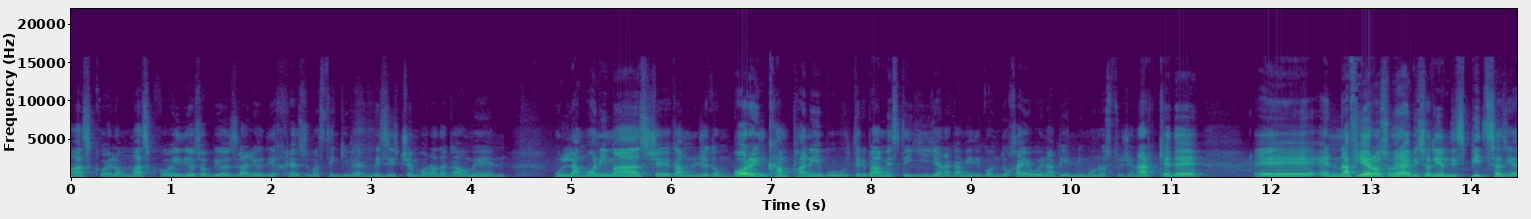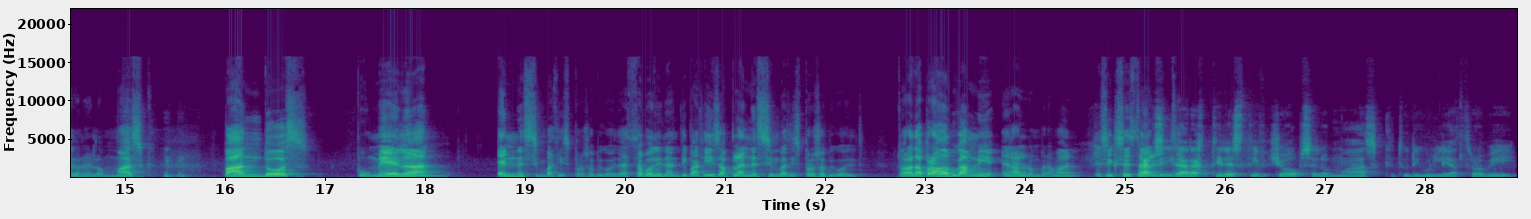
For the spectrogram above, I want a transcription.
Elon Musk. Ο Elon Musk ο ίδιος ο οποίος λέει ότι χρειαζόμαστε κυβερνήσεις και μπορούμε να τα κάνουμε ούλα μόνοι μας και κάνουμε και τον Boring Company που τρυπάμε στη γη για να κάνει δικό του highway να πιένει μόνος του και να έρχεται. Ε, ε, να αφιερώσουμε ένα επεισόδιο της πίτσας για τον Elon Musk. Πάντως, που μέναν, είναι συμπαθής προσωπικότητας. Δεν θα πω ότι είναι αντιπαθής, απλά είναι συμπαθής προσωπικότητας. Τώρα τα πράγματα που κάνει είναι άλλο πράγμα. Εσύ ξέρεις τα Εντάξει, οι καλύτερα. χαρακτήρες Steve Jobs, Elon Musk, τούτοι ούλοι άνθρωποι,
